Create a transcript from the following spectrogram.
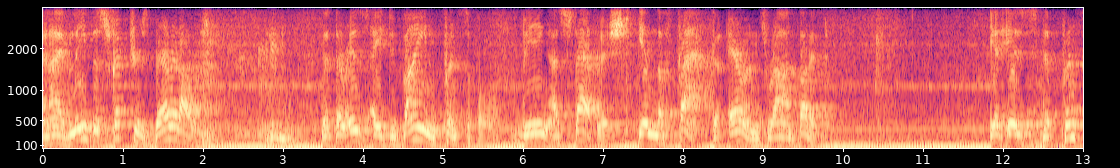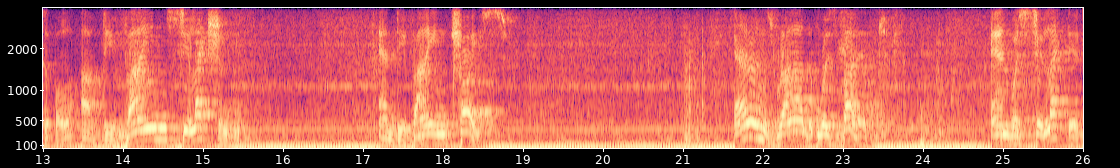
and I believe the scriptures bear it out, that there is a divine principle being established in the fact that Aaron's rod budded. It is the principle of divine selection and divine choice. Aaron's rod was budded and was selected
